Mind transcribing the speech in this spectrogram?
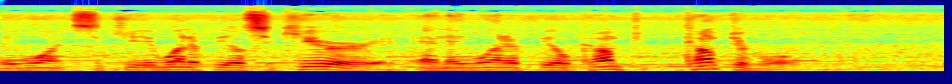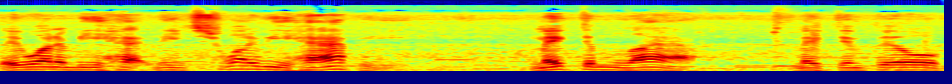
They want secure they want to feel secure and they want to feel com- comfortable. They want to be ha- they just want to be happy. Make them laugh. Make them feel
